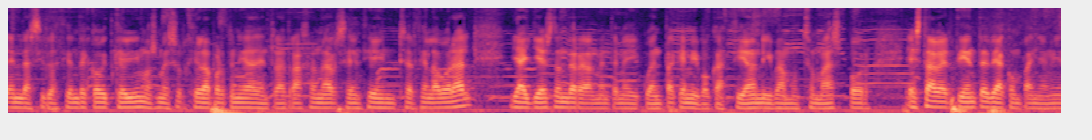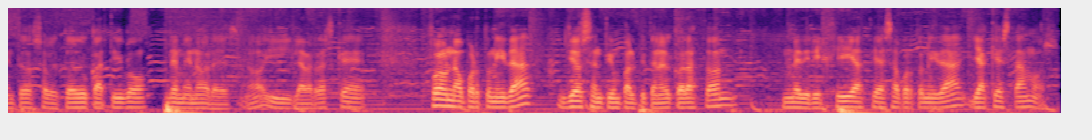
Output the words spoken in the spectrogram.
en la situación de COVID que vivimos, me surgió la oportunidad de entrar a trabajar en una residencia de inserción laboral y allí es donde realmente me di cuenta que mi vocación iba mucho más por esta vertiente de acompañamiento, sobre todo educativo, de menores. ¿no? Y la verdad es que fue una oportunidad, yo sentí un palpito en el corazón, me dirigí hacia esa oportunidad y aquí estamos.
